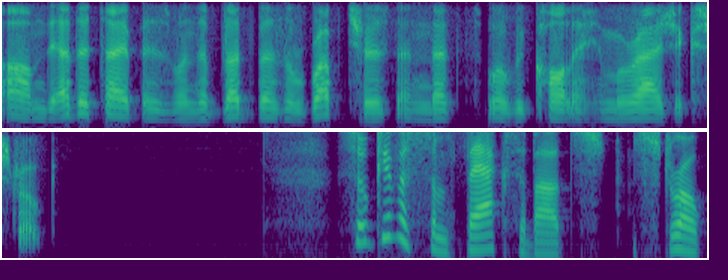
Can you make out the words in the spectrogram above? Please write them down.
Um, the other type is when the blood vessel ruptures, and that's what we call a hemorrhagic stroke. So, give us some facts about st- stroke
